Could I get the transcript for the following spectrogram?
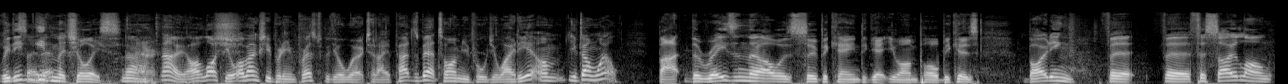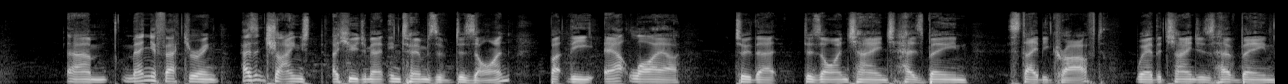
We didn't give that. him a choice. No. Aaron. No, I like you. I'm actually pretty impressed with your work today, Pat. It's about time you pulled your weight here. Um, you've done well. But the reason that I was super keen to get you on, Paul, because boating for for for so long, um, manufacturing hasn't changed a huge amount in terms of design, but the outlier to that design change has been Stabicraft, where the changes have been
